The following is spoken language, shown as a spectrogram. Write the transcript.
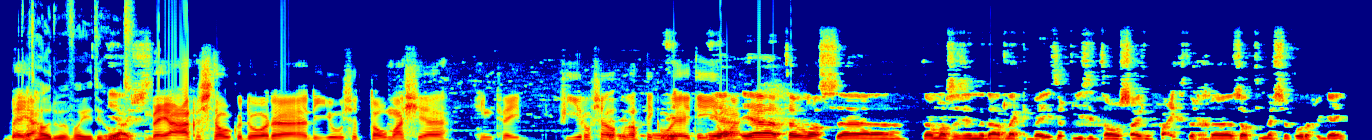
Ben Dat je, houden we van je te goed. Juist. ben je aangestoken door eh die user Thomasje 124 of zo, geloof ik? Hoe heet die ja, jongen? Ja, Thomas, eh, Thomas is inderdaad lekker bezig. Die zit al seizoen 50, eh, zat hij met zijn vorige game.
